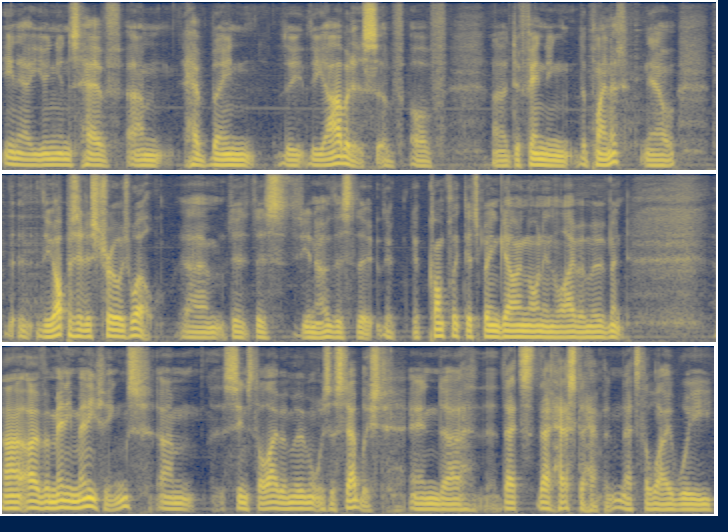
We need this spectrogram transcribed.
in our unions have um, have been the, the arbiters of, of uh, defending the planet. Now, the, the, opposite is true as well. Um, there's, you know, there's the, the, the, conflict that's been going on in the labour movement uh, over many, many things um, since the labour movement was established, and uh, that's that has to happen. That's the way we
